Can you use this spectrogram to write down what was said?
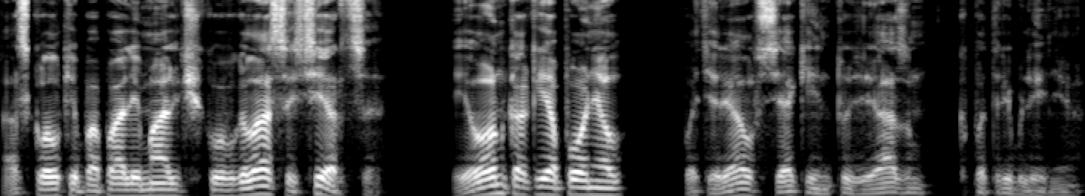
Осколки попали мальчику в глаз и сердце, и он, как я понял, потерял всякий энтузиазм к потреблению.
